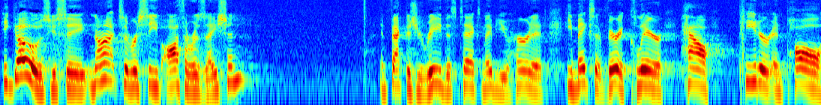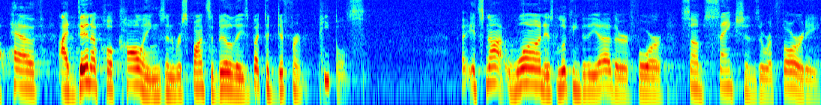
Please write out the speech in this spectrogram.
He goes, you see, not to receive authorization. In fact, as you read this text, maybe you heard it, he makes it very clear how Peter and Paul have identical callings and responsibilities, but to different peoples. It's not one is looking to the other for some sanctions or authority.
